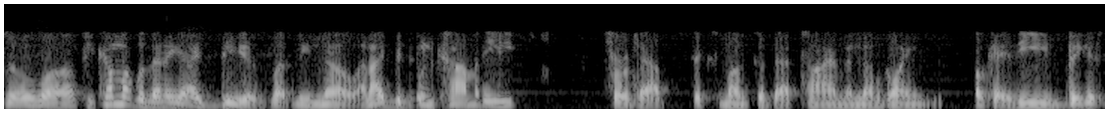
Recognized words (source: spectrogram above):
So uh, if you come up with any ideas, let me know." And I'd been doing comedy for about six months at that time, and I'm going, "Okay, the biggest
